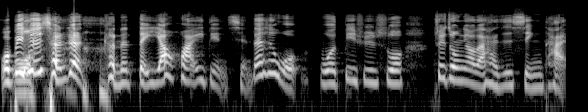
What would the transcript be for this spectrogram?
我必须承认，可能得要花一点钱，但是我我必须说，最重要的还是心态。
